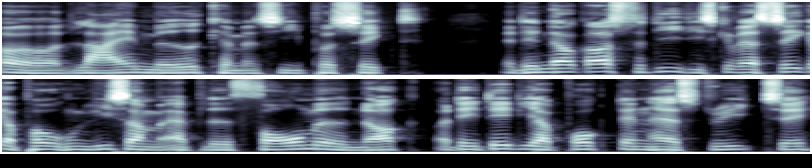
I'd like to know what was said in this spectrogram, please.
at lege med, kan man sige, på sigt. Men det er nok også, fordi de skal være sikre på, at hun ligesom er blevet formet nok, og det er det, de har brugt den her streak til,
